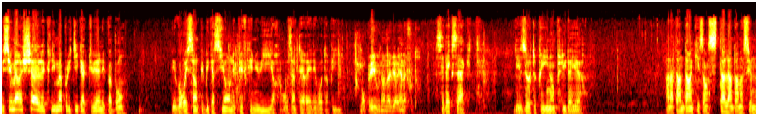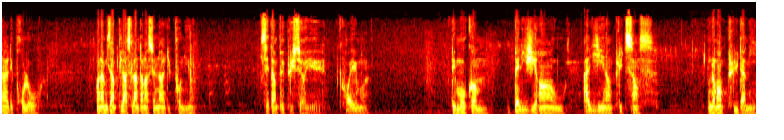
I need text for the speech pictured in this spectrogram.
Monsieur Maréchal, le climat politique actuel n'est pas bon. Et vos récentes publications ne peuvent que nuire aux intérêts de votre pays. Mon pays, vous n'en avez rien à foutre. C'est exact. Les autres pays non plus, d'ailleurs. En attendant qu'ils s'installent l'international des prolos, on a mis en place l'international du pognon. C'est un peu plus sérieux, croyez-moi. Des mots comme belligérant ou allié n'ont plus de sens. Nous n'avons plus d'amis.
